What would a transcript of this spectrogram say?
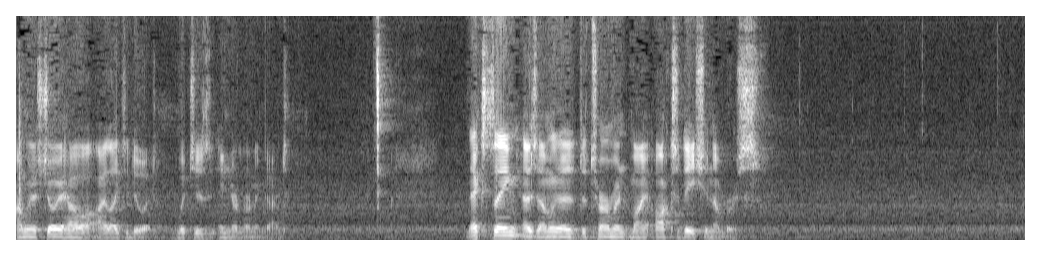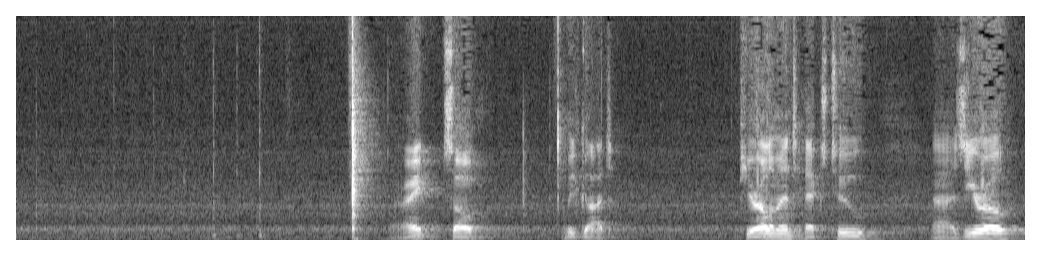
I'm going to show you how I like to do it, which is in your learning guide. Next thing is I'm going to determine my oxidation numbers. All right, so we've got pure element x2, uh, 0,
